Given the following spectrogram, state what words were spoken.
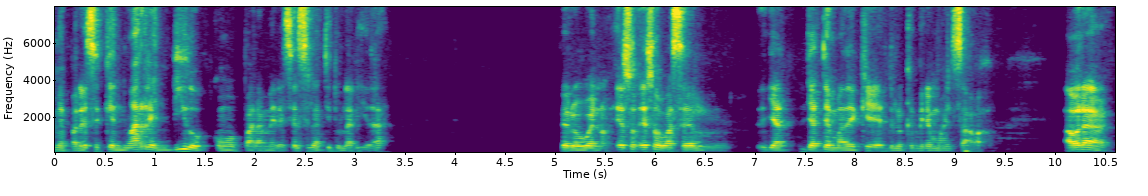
me parece que no ha rendido como para merecerse la titularidad. Pero bueno, eso, eso va a ser ya, ya tema de, que, de lo que miremos el sábado. Ahora,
